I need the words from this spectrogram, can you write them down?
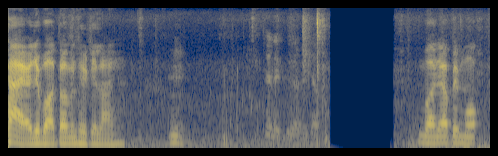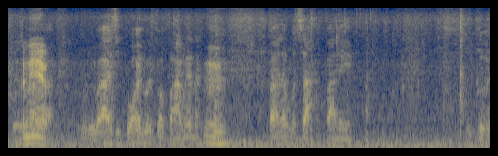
ถ่ายอาจจะบอกตอนมันถือกี่ลายจะได้เกลือไปจ้ะบอกจะเอาไปมกอันนี้อะบ่ได้ว่าสิปล่อยเบิดปลาปากนั่นน่ะเออปลาธรรมชาติปลาแดงมันเกิด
